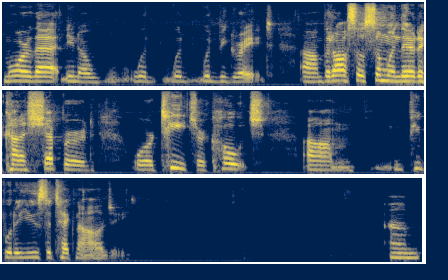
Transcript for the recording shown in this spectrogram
more of that, you know, would, would, would be great. Um, but also someone there to kind of shepherd or teach or coach um, people to use the technology. Um,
